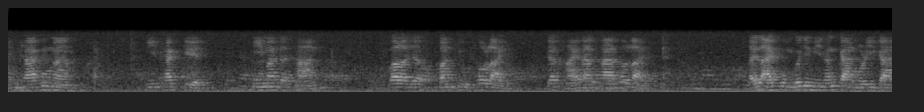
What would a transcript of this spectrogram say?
สินค้าขึ้นมา มีแพ็กเกจ มีมาตรฐาน ว่าเราจะบรรจุเท่าไหร่ จะขายราคาเท่าไหร่ หลาย ๆ กลุ่มก็จะมีทั้งการบริการ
